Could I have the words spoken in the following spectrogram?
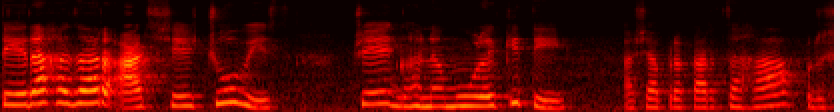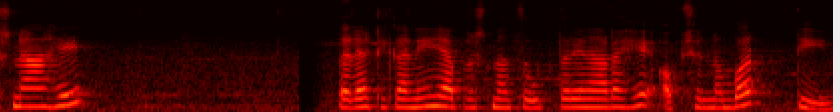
तेरा हजार आठशे चोवीसचे घनमूळ किती? अशा प्रकारचा हा प्रश्न आहे. तर या ठिकाणी या प्रश्नाचं उत्तर येणार आहे. ऑप्शन नंबर तीन.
